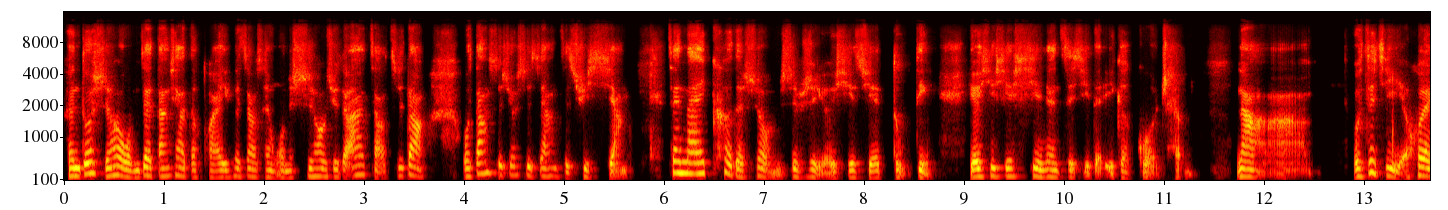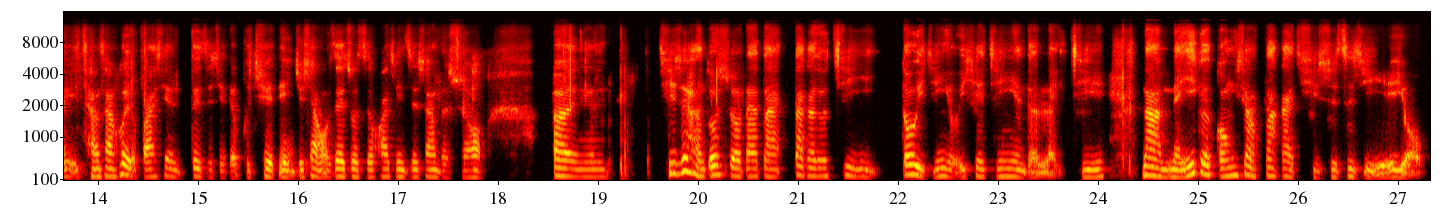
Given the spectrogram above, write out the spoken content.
很多时候我们在当下的怀疑会造成我们事后觉得啊，早知道我当时就是这样子去想，在那一刻的时候，我们是不是有一些些笃定，有一些些信任自己的一个过程？那。我自己也会常常会有发现对自己的不确定。就像我在做自画镜智商的时候，嗯，其实很多时候大大大概都记忆都已经有一些经验的累积，那每一个功效大概其实自己也有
